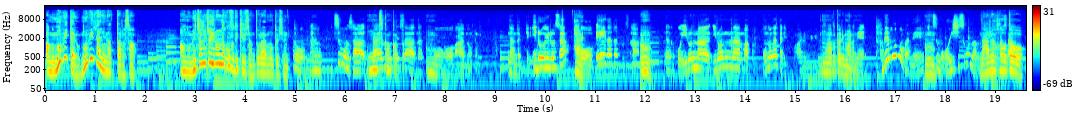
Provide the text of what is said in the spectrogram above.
あののび太よ。のび太になったらさあのめちゃめちゃいろんなことできるじゃん。ドラえもんと一緒に。そう。あのいつもさドラえもんってさなんかこう、あのなんだっけいろいろさ、はい。こう映画だとさ、うん。なんかこういろんないろんな、まあ、物語もあるんだけどさ物語もある。ね食べ物がねうん。いつも美味しそうなの、なるほど。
